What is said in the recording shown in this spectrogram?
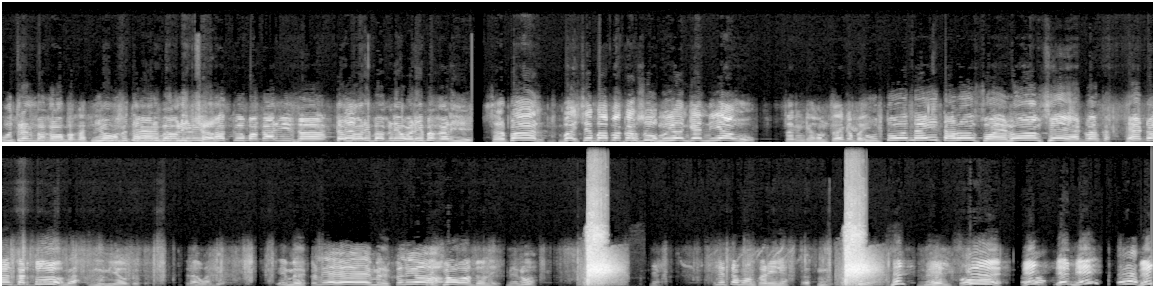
ઉતરેણ બગડો ભગતની હવે તમારી બગડી છે. શક બગાડવી છે. તમારી બગડી વણી બગાડીએ. સરપંચ ભાઈ બાપા કહું છું હું યો નહીં આવું. સગન કે સમજાય કે ભાઈ? તું તો નહીં તારો સોયલો આવશે. હેડવાન હેડવાન કરતું હું નહીં આવતો. એ કશો વાંધો નહીં. મેલું. એટલે તમામ કરી લે. મેલ. મેલ મેલ. મેલ મેલ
